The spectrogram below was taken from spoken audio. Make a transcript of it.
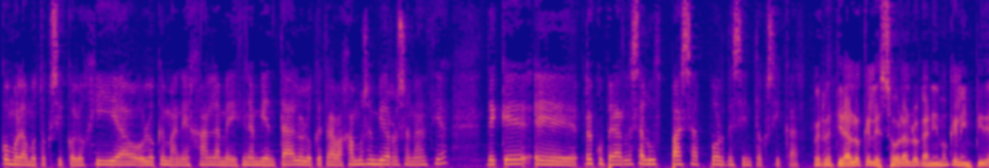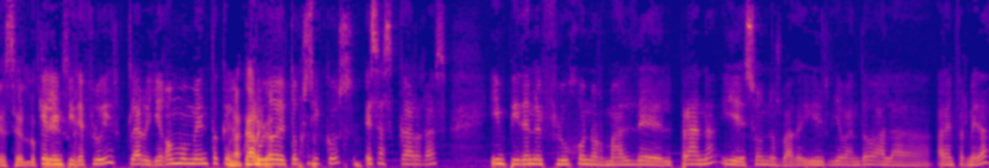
como la motoxicología o lo que manejan la medicina ambiental o lo que trabajamos en bioresonancia, de que eh, recuperar la salud pasa por desintoxicar. Pues retirar lo que le sobra al organismo que le impide ser lo que, que le impide fluir. Claro, llega un momento que el acúmulo de tóxicos, esas cargas, impiden el flujo normal del prana y eso nos va a ir llevando a la, a la enfermedad.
